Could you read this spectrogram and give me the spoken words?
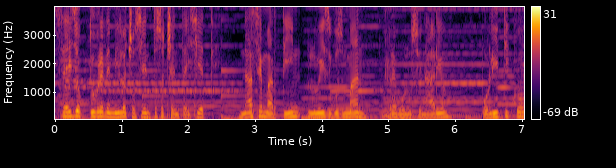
6 de octubre de 1887. Nace Martín Luis Guzmán, revolucionario, político,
